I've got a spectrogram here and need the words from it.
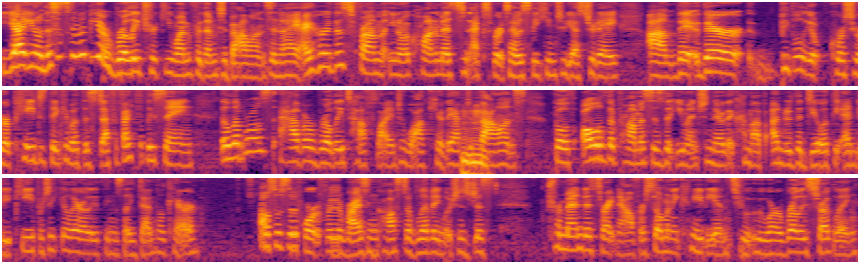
Yeah, you know, this is going to be a really tricky one for them to balance. And I, I, heard this from, you know, economists and experts I was speaking to yesterday. Um, they, they're people, you know, of course, who are paid to think about this stuff, effectively saying the liberals have a really tough line to walk here. They have mm-hmm. to balance both all of the promises that you mentioned there that come up under the deal with the NDP, particularly things like dental care. Also support for the rising cost of living, which is just tremendous right now for so many Canadians who, who are really struggling.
